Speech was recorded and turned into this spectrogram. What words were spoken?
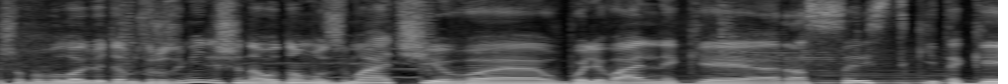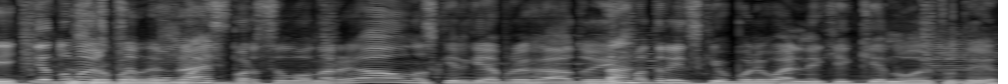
щоб було людям зрозуміліше, на одному з матчів е, вболівальники расистські такий Я думаю, що це зробили був матч. Барселона Реал, наскільки я пригадую. Та. І мадридські вболівальники кинули туди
